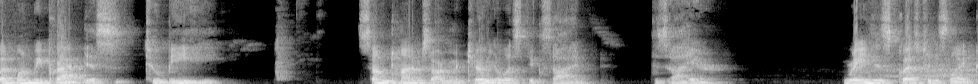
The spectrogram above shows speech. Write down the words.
But when we practice to be, sometimes our materialistic side, desire, raises questions like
